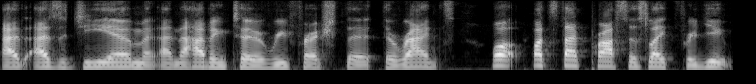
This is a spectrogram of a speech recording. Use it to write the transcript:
as, as a GM and having to refresh the the ranks. What what's that process like for you?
